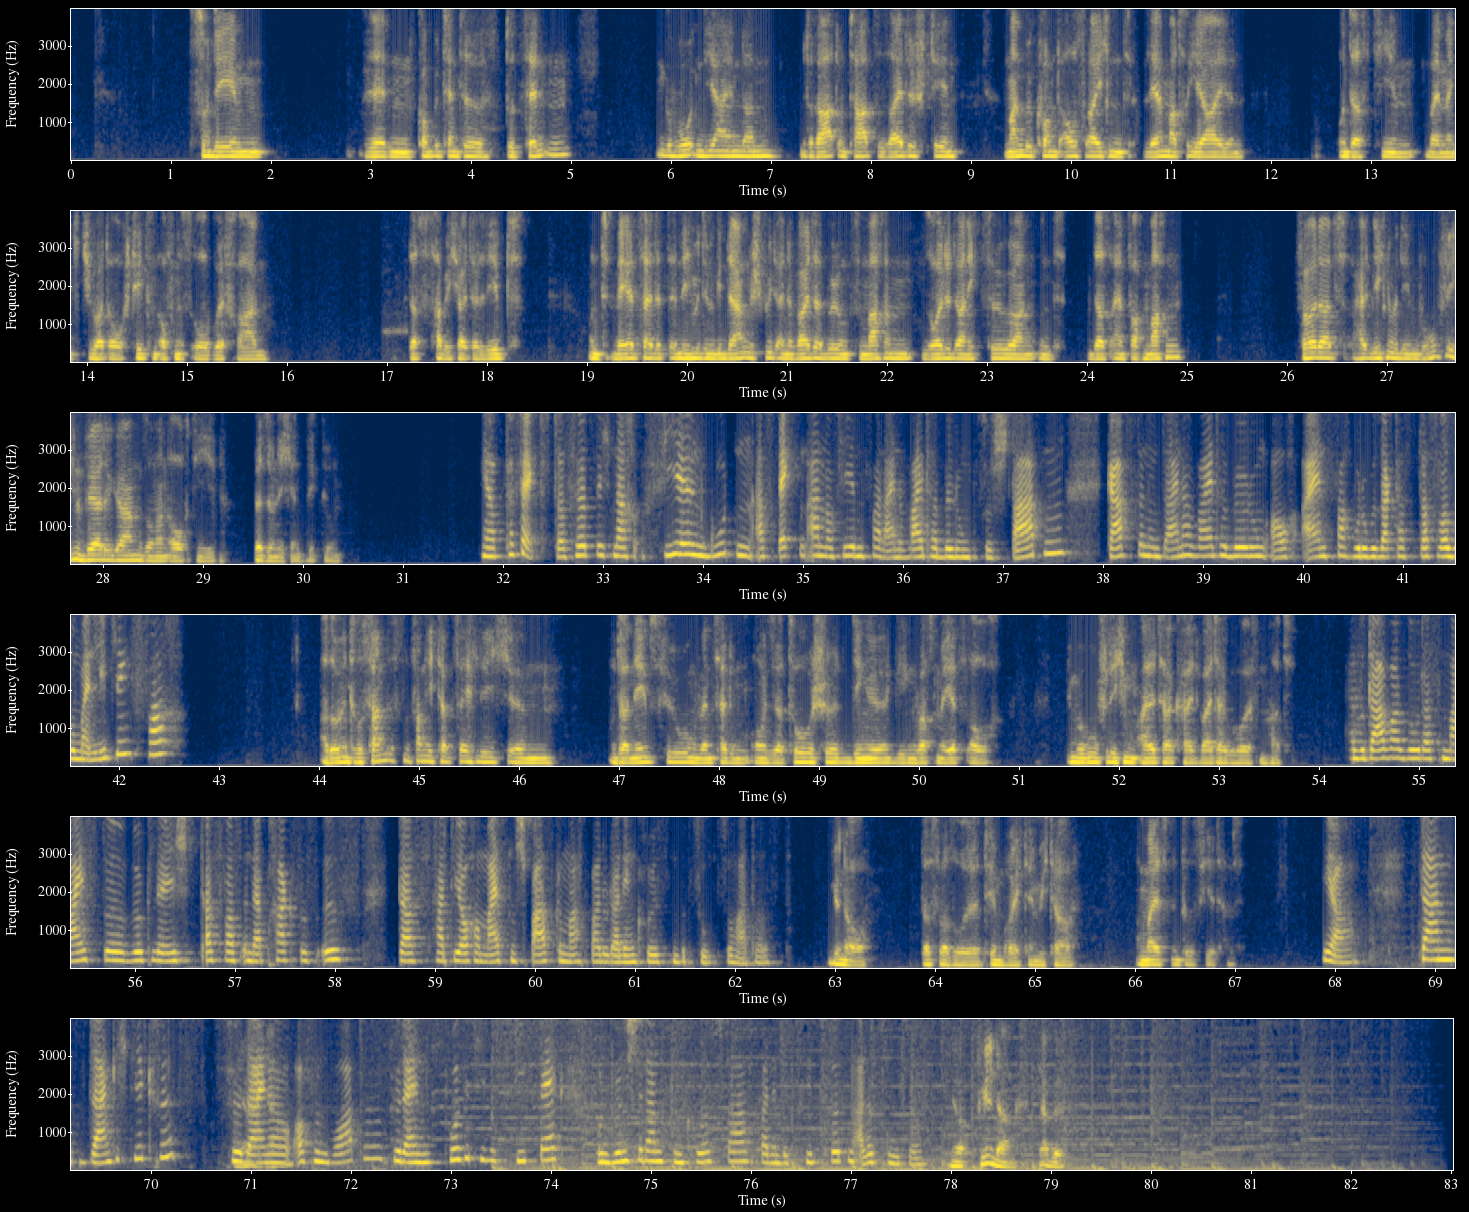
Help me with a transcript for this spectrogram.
Zudem werden kompetente Dozenten geboten, die einem dann mit Rat und Tat zur Seite stehen. Man bekommt ausreichend Lernmaterialien und das Team bei MenQ hat auch stets ein offenes Ohr bei Fragen. Das habe ich halt erlebt. Und wer jetzt halt letztendlich mit dem Gedanken spielt, eine Weiterbildung zu machen, sollte da nicht zögern und das einfach machen. Fördert halt nicht nur den beruflichen Werdegang, sondern auch die persönliche Entwicklung. Ja, perfekt. Das hört sich nach vielen guten Aspekten an, auf jeden Fall eine Weiterbildung zu starten. Gab es denn in deiner Weiterbildung auch einfach, wo du gesagt hast, das war so mein Lieblingsfach? Also am interessantesten fand ich tatsächlich ähm, Unternehmensführung, wenn es halt um organisatorische Dinge ging, was mir jetzt auch im beruflichen Alltag halt weitergeholfen hat. Also da war so das meiste wirklich das, was in der Praxis ist, das hat dir auch am meisten Spaß gemacht, weil du da den größten Bezug zu hattest. Genau, das war so der Themenbereich, der mich da am meisten interessiert hat. Ja, dann danke ich dir, Chris, für ja, deine ja. offenen Worte, für dein positives Feedback und wünsche dir dann zum Kursstart bei den Betriebswirten alles Gute. Ja, vielen Dank. Danke.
